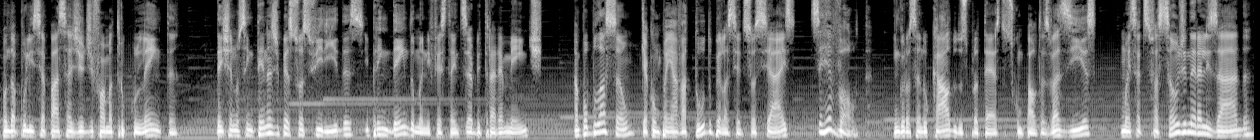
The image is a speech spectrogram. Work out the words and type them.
Quando a polícia passa a agir de forma truculenta, deixando centenas de pessoas feridas e prendendo manifestantes arbitrariamente, a população, que acompanhava tudo pelas redes sociais, se revolta, engrossando o caldo dos protestos com pautas vazias, uma insatisfação generalizada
